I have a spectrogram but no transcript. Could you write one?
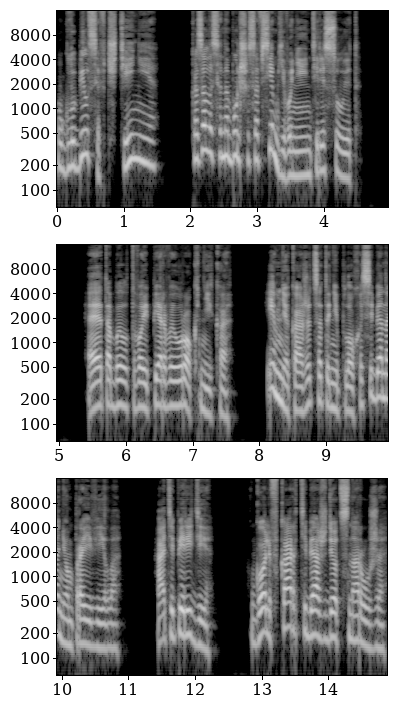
углубился в чтение. Казалось, она больше совсем его не интересует. «Это был твой первый урок, Ника. И мне кажется, ты неплохо себя на нем проявила. А теперь иди. Гольф-кар тебя ждет снаружи.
